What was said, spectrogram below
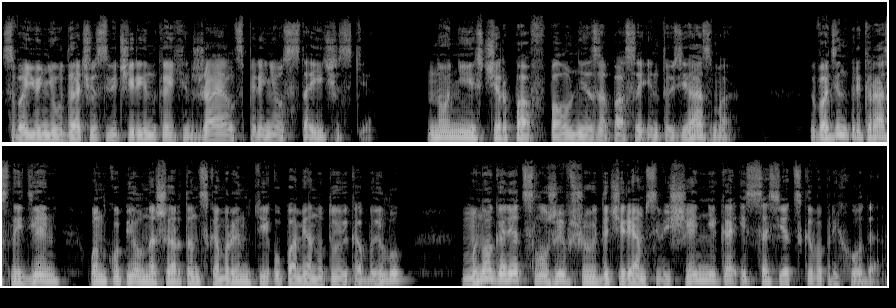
Свою неудачу с вечеринкой Джайлс перенес стоически, но не исчерпав вполне запаса энтузиазма, в один прекрасный день он купил на Шертонском рынке упомянутую кобылу, много лет служившую дочерям священника из соседского прихода.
